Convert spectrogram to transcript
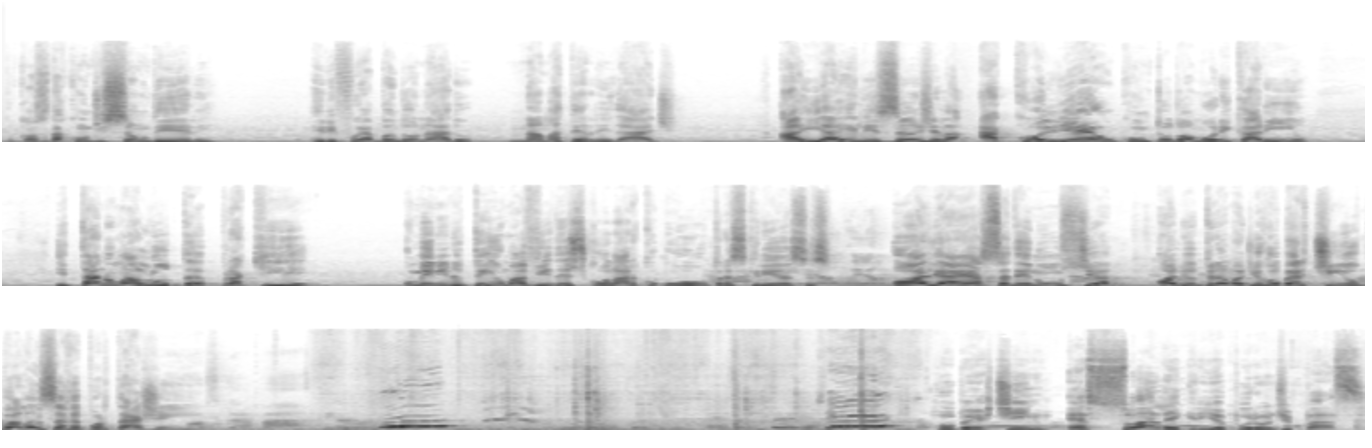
Por causa da condição dele, ele foi abandonado na maternidade. Aí a Elisângela acolheu com todo amor e carinho e está numa luta para que o menino tem uma vida escolar como outras crianças. Olha essa denúncia, olha o drama de Robertinho. Balança a reportagem. Robertinho é só alegria por onde passa.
